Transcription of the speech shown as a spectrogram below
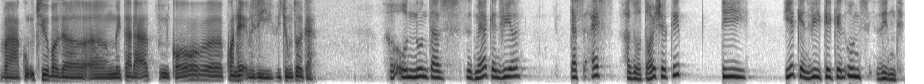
và cũng chưa bao giờ ờ, người ta đã có quan hệ với gì với chúng tôi cả. Und nun das merken wir, dass es also Deutsche gibt, die irgendwie gegen uns sind.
